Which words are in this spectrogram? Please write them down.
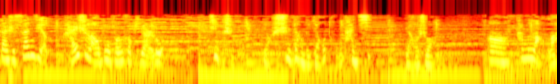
但是三届了，还是老布冯和皮尔洛。这个时候要适当的摇头叹气，然后说：哦，他们老了。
